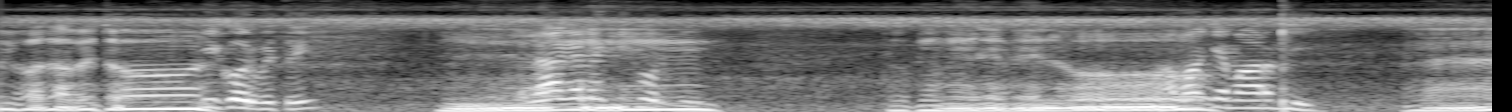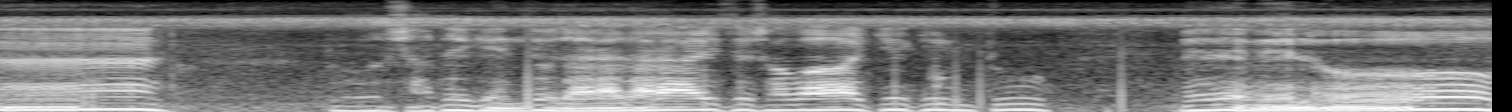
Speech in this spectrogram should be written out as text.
বিপদ হবে তোর। কি করবি তুই? না গেলে কি করবি? তোকে মেরে ফেলব। আমাকে মারবি? হ্যাঁ, তোর সাথে কিন্তু যারা যারা আইছে সবাইকে কিন্তু মেরে ফেলব।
